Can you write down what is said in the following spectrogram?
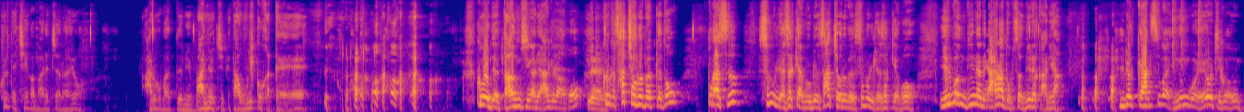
그런데 제가 말했잖아요. 알고 봤더니 마녀집이 다 우리 것 같아. 그거 이제 다음 시간에 하기로 하고. 네. 그러니까 4,500개도 플러스 26개 하면 우리는 4,526개고, 일본 니네는 하나도 없어. 니네 거 아니야. 이렇게 할 수가 있는 거예요, 지금.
